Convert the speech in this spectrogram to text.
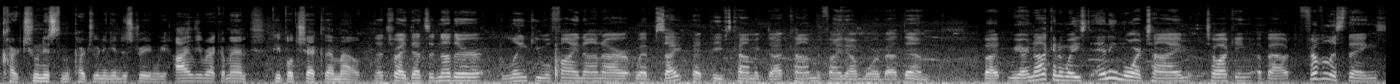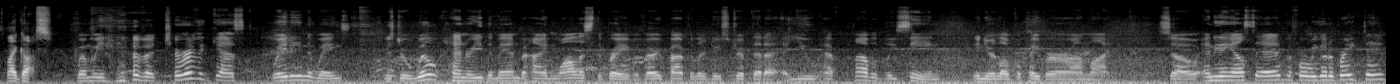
cartoonists and the cartooning industry, and we highly recommend people check them out. That's right. That's another link you will find on our website, petpeevescomic.com, to find out more about them. But we are not going to waste any more time talking about frivolous things Like us. when we have a terrific guest waiting in the wings, Mr. Will Henry, the man behind Wallace the Brave, a very popular new strip that uh, you have probably seen in your local paper or online. So, anything else to add before we go to break, Dave?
